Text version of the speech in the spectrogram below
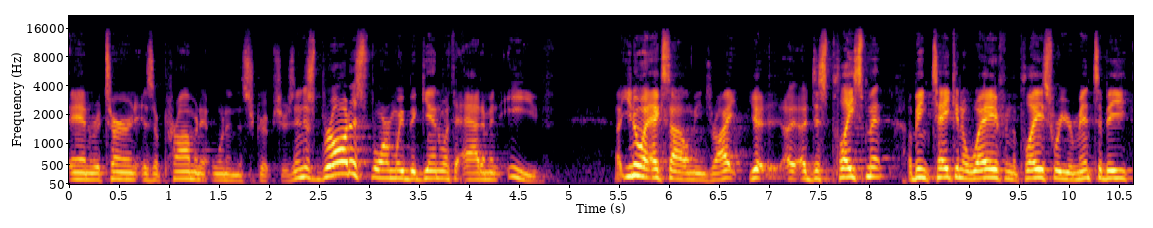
and return is a prominent one in the scriptures. In its broadest form, we begin with Adam and Eve. Uh, you know what exile means, right? A displacement of being taken away from the place where you're meant to be.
